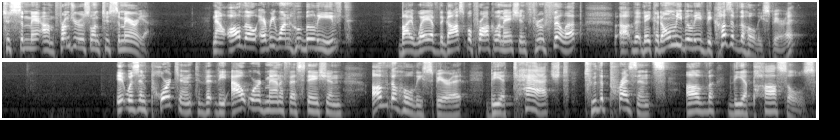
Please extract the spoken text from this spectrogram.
to Samar- um, from Jerusalem to Samaria. Now, although everyone who believed by way of the gospel proclamation through Philip, uh, they could only believe because of the Holy Spirit, it was important that the outward manifestation of the Holy Spirit be attached to the presence of the apostles,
